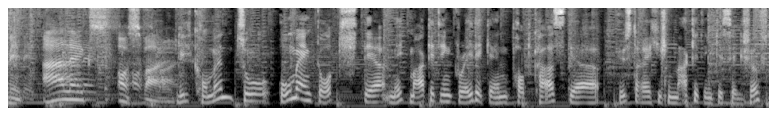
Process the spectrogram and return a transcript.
Mit Alex Oswald. Willkommen zu Oh mein Gott, der Make Marketing Great Again Podcast der österreichischen Marketinggesellschaft.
